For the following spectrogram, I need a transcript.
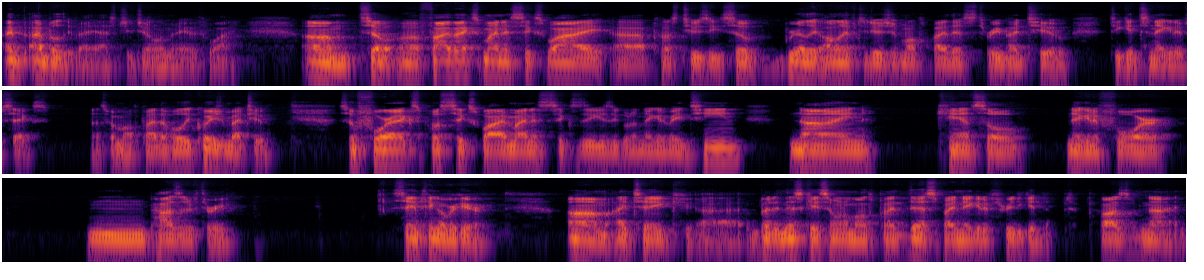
I, I believe I asked you to eliminate with y. Um, so uh, 5x minus 6y uh, plus 2z. So really all I have to do is just multiply this 3 by 2 to get to negative 6. That's why I multiply the whole equation by 2. So 4x plus 6y minus 6z is equal to negative 18. 9, cancel, negative 4, mm, positive 3. Same thing over here. Um, I take, uh, but in this case, I want to multiply this by negative 3 to get to positive 9.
